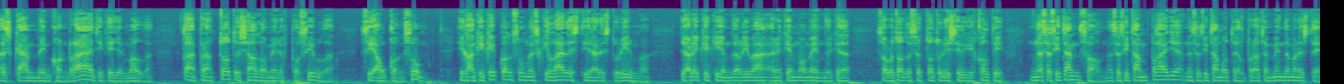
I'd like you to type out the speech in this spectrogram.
el camp ben conrat i aquella malda clar, però tot això només és possible si hi ha un consum. I quan que aquest consum és qui l'ha d'estirar el turisme jo crec que aquí hem d'arribar en aquest moment de que sobretot el sector turístic digui, escolti, necessitem sol, necessitem playa, necessitem hotel, però també hem de menester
